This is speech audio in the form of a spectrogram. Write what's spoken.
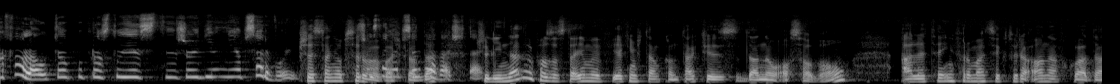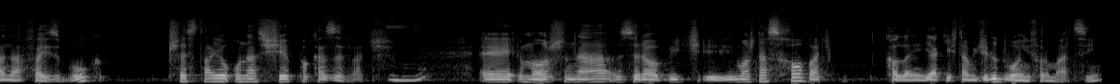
unfollow to po prostu jest, że nie, nie obserwuj. Przestań obserwować, Przestań obserwować tak. Czyli nadal pozostajemy w jakimś tam kontakcie z daną osobą, ale te informacje, które ona wkłada na Facebook, przestają u nas się pokazywać. Mhm. E, można zrobić, y, można schować kolej, jakieś tam źródło informacji,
